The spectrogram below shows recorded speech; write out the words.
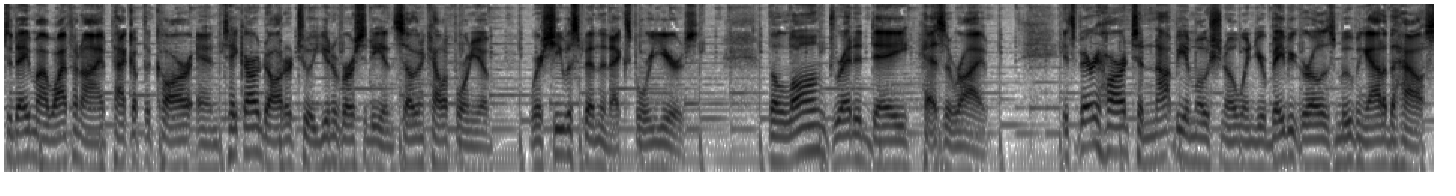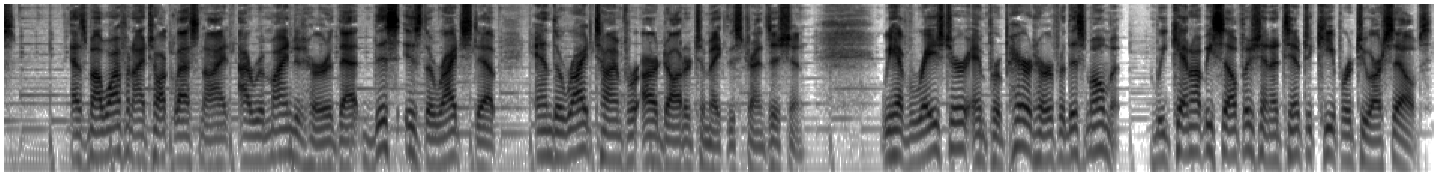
Today, my wife and I pack up the car and take our daughter to a university in Southern California where she will spend the next four years. The long dreaded day has arrived. It's very hard to not be emotional when your baby girl is moving out of the house. As my wife and I talked last night, I reminded her that this is the right step and the right time for our daughter to make this transition. We have raised her and prepared her for this moment. We cannot be selfish and attempt to keep her to ourselves.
